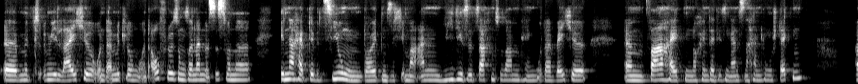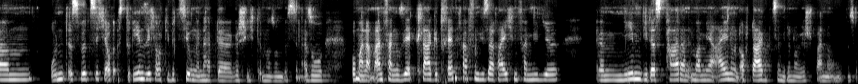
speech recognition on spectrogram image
äh, mit irgendwie Leiche und Ermittlung und Auflösung, sondern es ist so eine, innerhalb der Beziehungen deuten sich immer an, wie diese Sachen zusammenhängen oder welche ähm, Wahrheiten noch hinter diesen ganzen Handlungen stecken. Ähm, und es wird sich auch, es drehen sich auch die Beziehungen innerhalb der Geschichte immer so ein bisschen. Also, wo man am Anfang sehr klar getrennt war von dieser reichen Familie, ähm, nehmen die das Paar dann immer mehr ein und auch da gibt es dann wieder neue Spannungen. Also.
